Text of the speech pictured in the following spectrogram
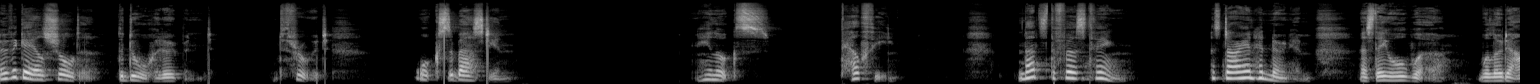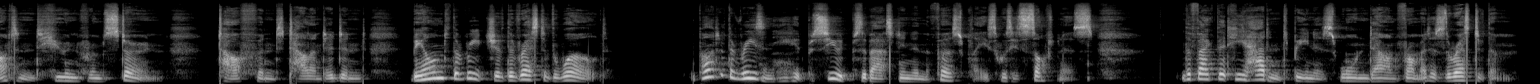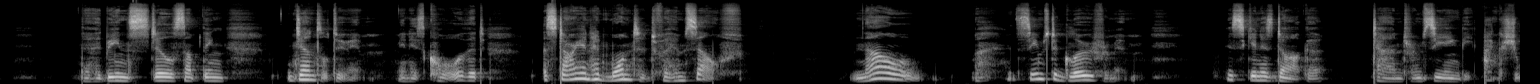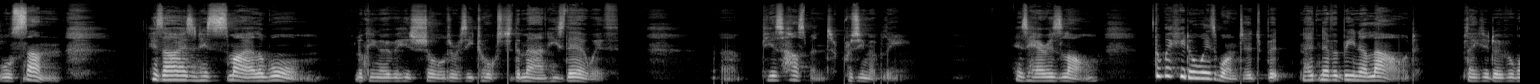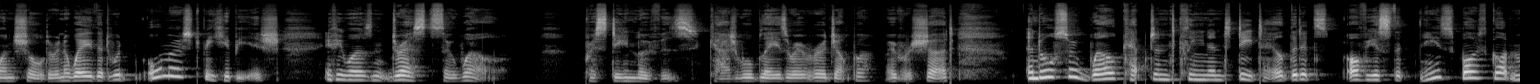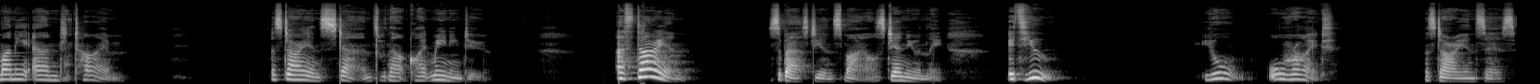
Over Gale's shoulder, the door had opened, and through it walks Sebastian. He looks healthy. That's the first thing. Astarion had known him, as they all were, willowed out and hewn from stone, tough and talented and beyond the reach of the rest of the world. Part of the reason he had pursued Sebastian in the first place was his softness, the fact that he hadn't been as worn down from it as the rest of them. There had been still something gentle to him in his core that Astarion had wanted for himself. Now it seems to glow from him. His skin is darker, tanned from seeing the actual sun. His eyes and his smile are warm, looking over his shoulder as he talks to the man he's there with. Uh, his husband, presumably. His hair is long, the way he'd always wanted, but had never been allowed, plaited over one shoulder in a way that would almost be hippie-ish if he wasn't dressed so well. Pristine loafers, casual blazer over a jumper, over a shirt, and also well kept and clean and detailed that it's obvious that he's both got money and time. Astarion stands without quite meaning to. Astarion! Sebastian smiles genuinely. It's you. You're all right, Astarion says.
